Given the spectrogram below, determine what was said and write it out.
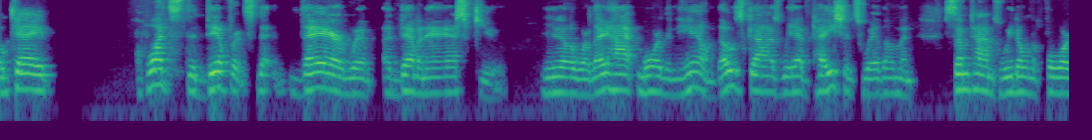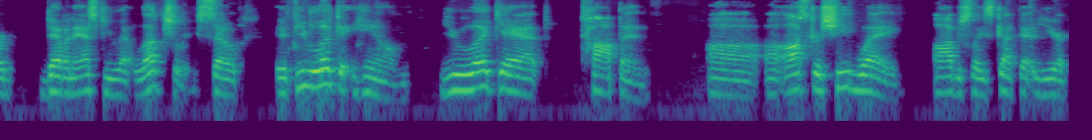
okay what's the difference there with a devin askew you know, where they hype more than him. Those guys, we have patience with them, and sometimes we don't afford Devin Askew that luxury. So if you look at him, you look at Toppin, uh, uh, Oscar Tshiebwe, obviously he's got that year.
